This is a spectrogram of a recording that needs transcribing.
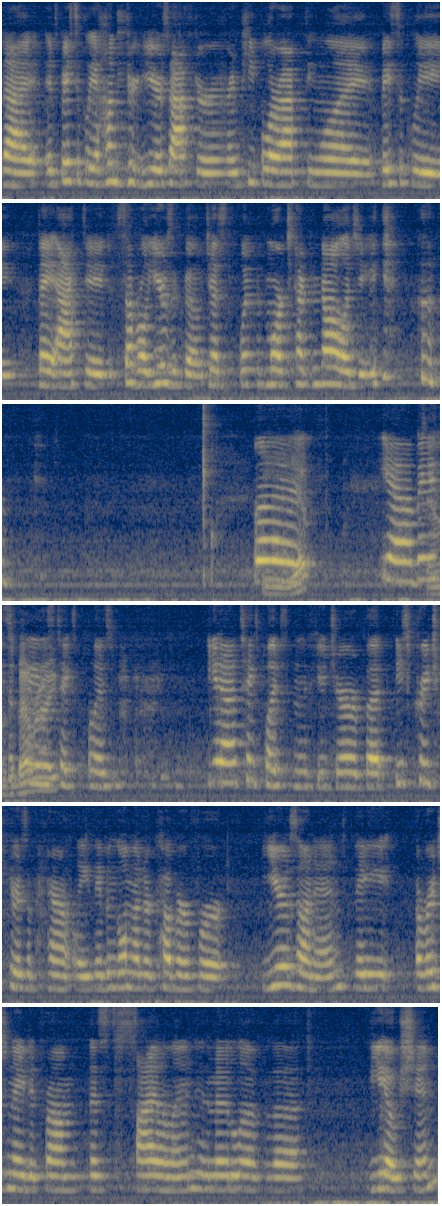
that it's basically 100 years after, and people are acting like basically they acted several years ago, just with more technology. but yep. yeah, basically right. this takes place. Yeah, it takes place in the future, but these creatures apparently they've been going undercover for years on end. They originated from this island in the middle of the the ocean.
